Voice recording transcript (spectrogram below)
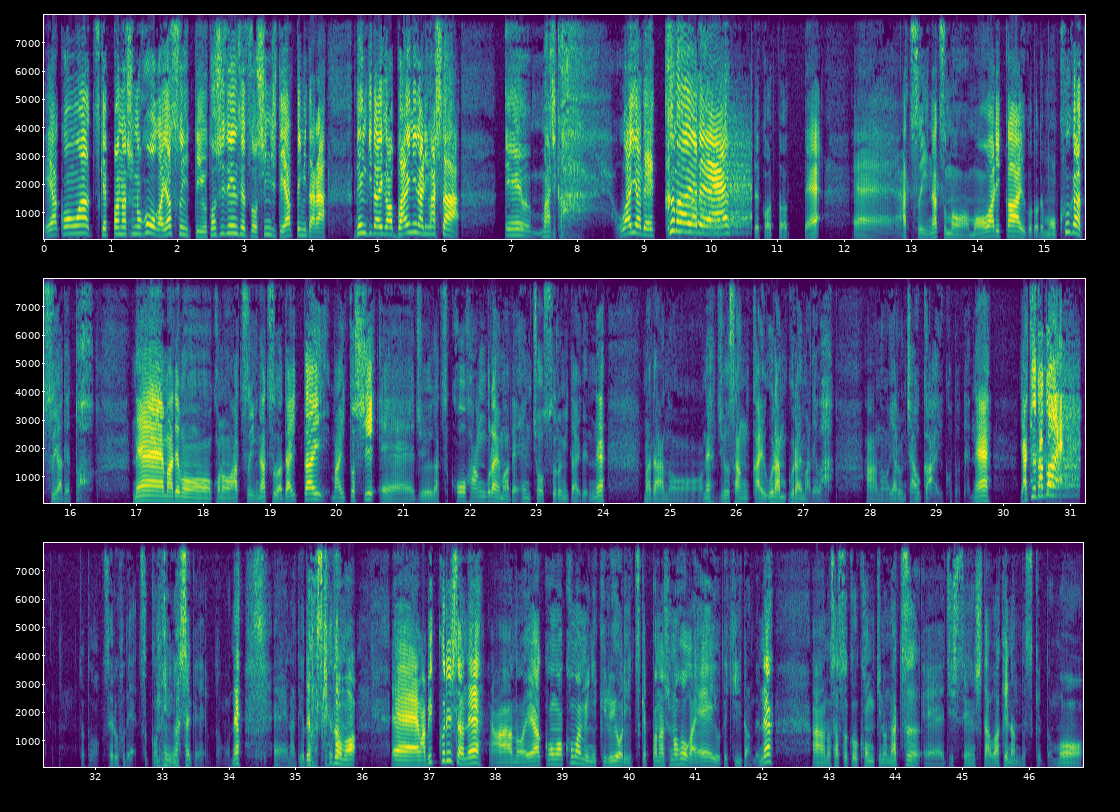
エアコンはつけっぱなしの方が安いっていう都市伝説を信じてやってみたら、電気代が倍になりました。えー、マジか。ワイヤで、クマやでってことで、えー、暑い夏ももう終わりか、いうことで、もう9月やでと。ねえ、まあでも、この暑い夏はだいたい毎年、えー、10月後半ぐらいまで延長するみたいでね、まだあのね、13回裏ぐらいまでは、あの、やるんちゃうか、いうことでね。野球例えちょっとセルフで突っ込んでみましたけれどもね。えー、なんて言ってますけども。えー、まあびっくりしたね。あの、エアコンはこまめに切るよりつけっぱなしの方がええ言うて聞いたんでね。あの、早速今季の夏、えー、実践したわけなんですけども、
